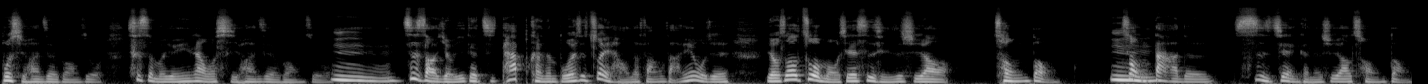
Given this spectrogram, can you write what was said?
不喜欢这个工作，是什么原因让我喜欢这个工作。嗯，至少有一个，它可能不会是最好的方法，因为我觉得有时候做某些事情是需要冲动，重大的事件可能需要冲动，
